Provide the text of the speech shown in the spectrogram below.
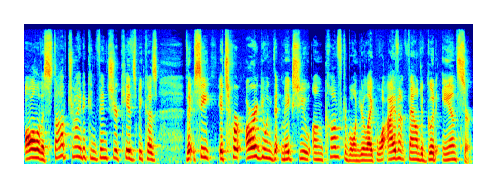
all of us stop trying to convince your kids because see, it's her arguing that makes you uncomfortable and you're like, "Well, I haven't found a good answer."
